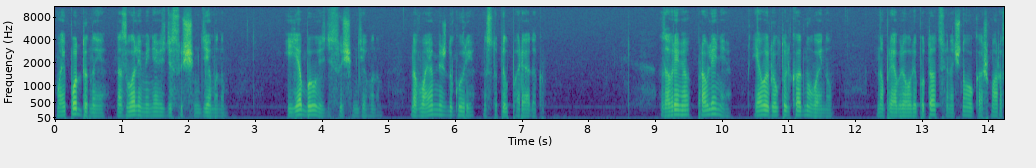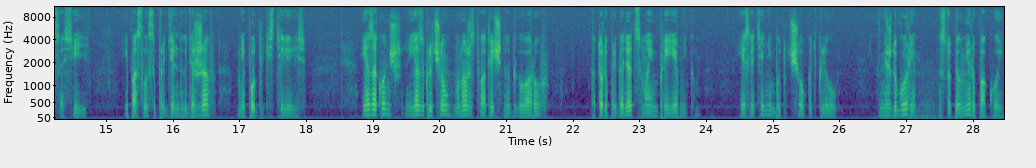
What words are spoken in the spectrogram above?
Мои подданные назвали меня вездесущим демоном, и я был вездесущим демоном, но в моем Междугорье наступил порядок. За время правления я выиграл только одну войну, но приобрел репутацию ночного кошмара соседей, и послы сопредельных держав мне под ноги стелились. Я, законч... я заключил множество отличных договоров, которые пригодятся моим преемникам, если те не будут щелкать клювом. В Междугорье наступил мир и покой.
